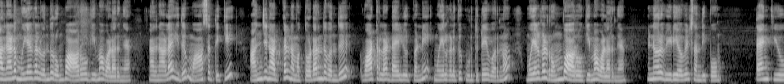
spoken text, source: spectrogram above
அதனால் முயல்கள் வந்து ரொம்ப ஆரோக்கியமாக வளருங்க. அதனால் இது மாதத்துக்கு அஞ்சு நாட்கள் நம்ம தொடர்ந்து வந்து வாட்டரில் டைல்யூட் பண்ணி முயல்களுக்கு கொடுத்துட்டே வரணும். முயல்கள் ரொம்ப ஆரோக்கியமாக வளருங்க. இன்னொரு வீடியோவில் சந்திப்போம். தேங்க்யூ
